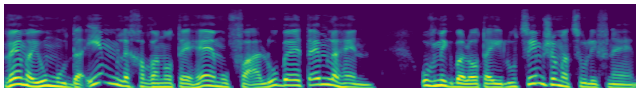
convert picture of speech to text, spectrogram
והם היו מודעים לכוונותיהם ופעלו בהתאם להן, ובמגבלות האילוצים שמצאו לפניהם.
